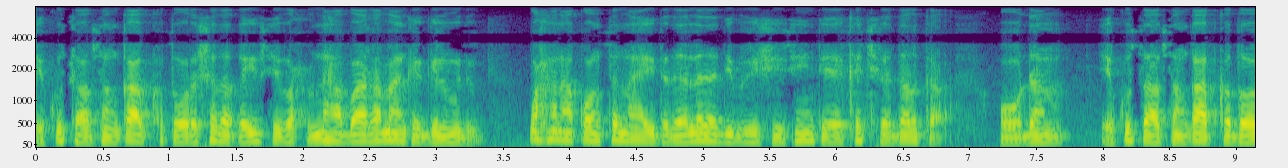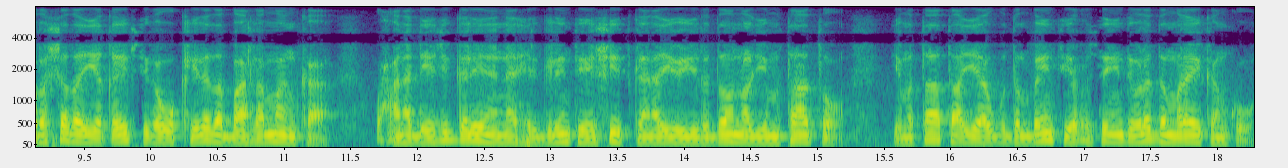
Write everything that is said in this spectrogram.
ee ku saabsan qaabka doorashada qeybsiga xubnaha baarlamaanka galmudug. Waxaan aqoonsanahay dadaalada dib u heshiisiinta ee ka jira dalka oo dhan ee ku saabsan qaabka doorashada iyo qeybsiga wakiilada baarlamaanka. Waxaana dhiirigelinaynaa hirgelinta heshiiskan ayuu yidhi donald yomatato yomatato ayaa ugu dambeyntii xusay in dowladda maraykanku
